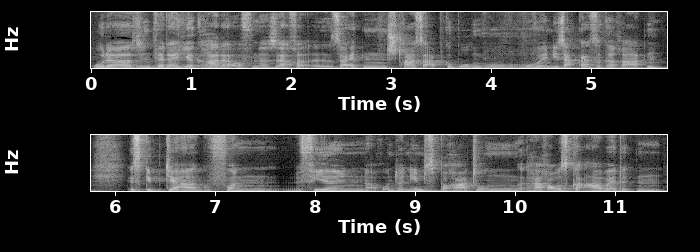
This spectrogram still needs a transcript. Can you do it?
oder sind wir da hier gerade auf einer Sache, äh, Seitenstraße abgebogen, wo, wo wir in die Sackgasse geraten? Es gibt ja von vielen auch Unternehmensberatungen herausgearbeiteten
